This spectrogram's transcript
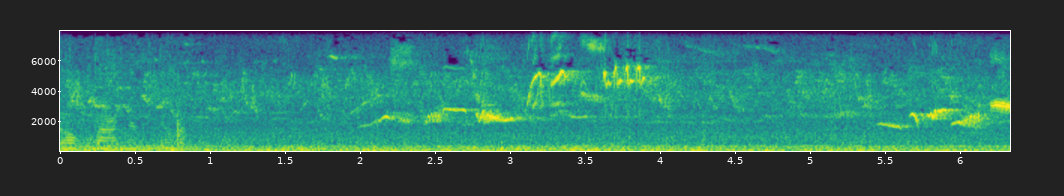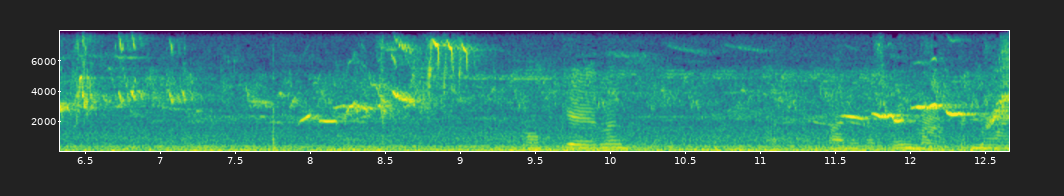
ดอกบานนะพี่น้องดอกแก่มันบานนี้ก็เป็นหมากเป็นหน่วย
